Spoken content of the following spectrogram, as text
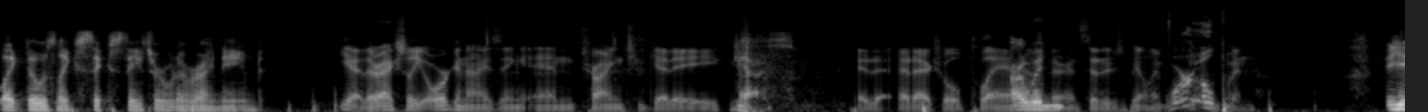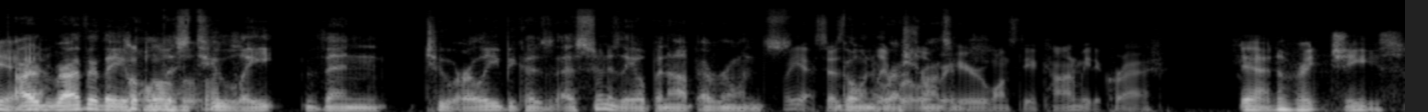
like those like six states or whatever I named. Yeah, they're actually organizing and trying to get a Yes. An, an actual plan I out would- there instead of just being like, "We're open." Yeah. I would rather they Something hold along us those too lines. late than too early because as soon as they open up, everyone's Well, yeah, it says going the to liberal restaurants. over and- here who wants the economy to crash. Yeah, I know, right? Jeez.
